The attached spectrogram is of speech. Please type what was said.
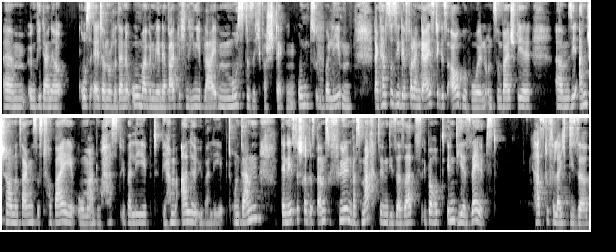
ähm, irgendwie deine Großeltern oder deine Oma, wenn wir in der weiblichen Linie bleiben, musste sich verstecken, um zu mhm. überleben, dann kannst du sie dir vor dein geistiges Auge holen und zum Beispiel ähm, sie anschauen und sagen, es ist vorbei, Oma, du hast überlebt, wir haben alle überlebt. Und dann, der nächste Schritt ist dann zu fühlen, was macht denn dieser Satz überhaupt in dir selbst? Hast du vielleicht diese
